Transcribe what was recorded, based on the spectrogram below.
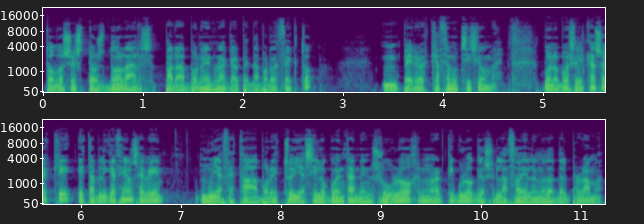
todos estos dólares para poner una carpeta por defecto, pero es que hace muchísimo más. Bueno, pues el caso es que esta aplicación se ve muy afectada por esto y así lo cuentan en su blog, en un artículo que os enlazo ahí en las notas del programa.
